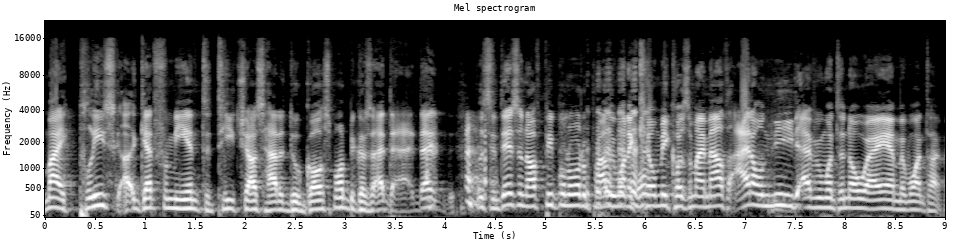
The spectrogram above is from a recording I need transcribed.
Mike, please uh, get for me in to teach us how to do ghost mode because I, that- listen, there's enough people in the world who probably want to kill me because of my mouth. I don't need everyone to know where I am at one time.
